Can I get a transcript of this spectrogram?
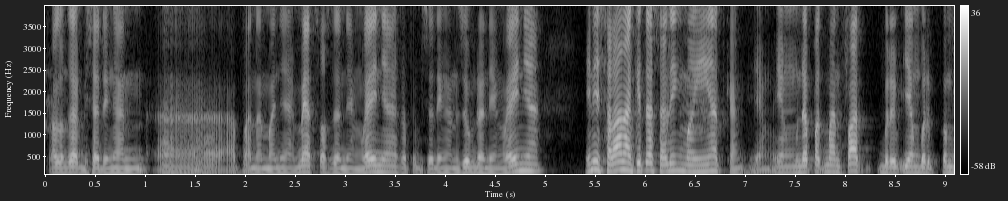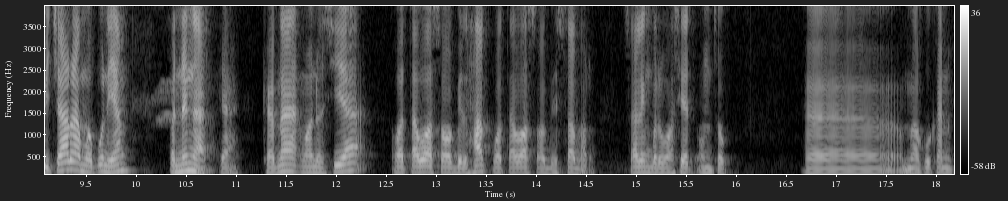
Kalau enggak bisa dengan uh, apa namanya medsos dan yang lainnya, atau bisa dengan Zoom dan yang lainnya. Ini sarana kita saling mengingatkan yang yang mendapat manfaat ber, yang berpembicara maupun yang pendengar ya. Karena manusia watawasau bil haq watawasau bis sabar. Saling berwasiat untuk uh, melakukan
